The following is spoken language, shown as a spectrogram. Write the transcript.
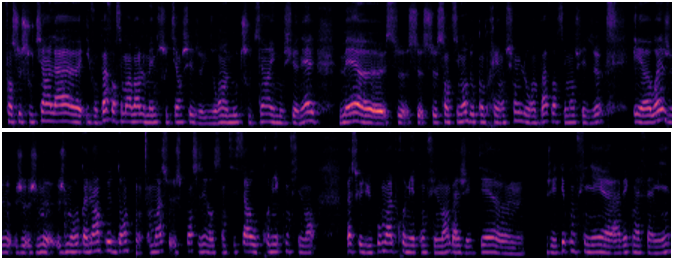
enfin, ce soutien-là, ils vont pas forcément avoir le même soutien chez eux. Ils auront un autre soutien émotionnel, mais ce, sentiment de compréhension, ils l'auront pas forcément chez eux. Et ouais, je, je, je, me, je, me, reconnais un peu dedans. Moi, je, pense que j'ai ressenti ça au premier confinement parce que du coup, moi, le premier confinement, bah, j'étais j'ai été confinée euh, avec ma famille.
